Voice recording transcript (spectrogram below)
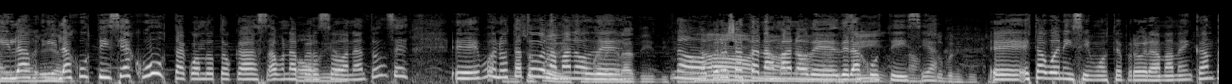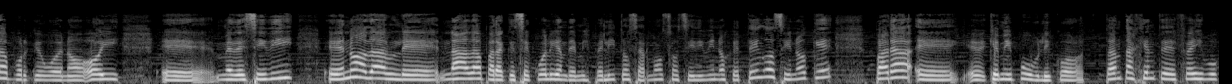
y, la, y la justicia es justa cuando tocas a una Obvio. persona. Entonces, eh, bueno, está todo en las manos de... gratis, no, pero ya está en las No, manos no, de, no. de la Sí, justicia. Eh, está buenísimo este programa, me encanta porque bueno, hoy eh, me decidí eh, no a darle nada para que se cuelguen de mis pelitos hermosos y divinos que tengo, sino que para eh, eh, que mi público, tanta gente de Facebook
